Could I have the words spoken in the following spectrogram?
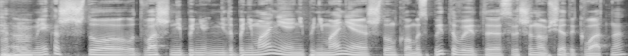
Мгм. мне кажется, что вот ваше недопонимание, непонимание, что он к вам испытывает, совершенно вообще адекватно.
